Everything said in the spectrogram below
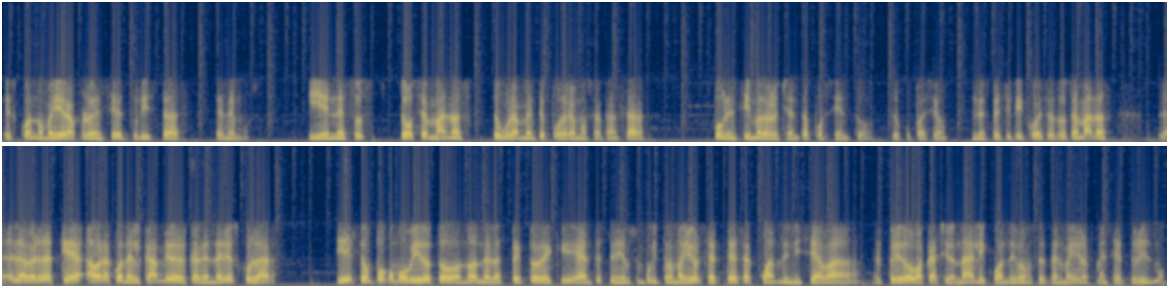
es cuando mayor afluencia de turistas tenemos. Y en esas dos semanas seguramente podremos alcanzar por encima del 80% de ocupación, en específico esas dos semanas. la, verdad es que ahora con el cambio del calendario escolar, sí está un poco movido todo, ¿no? En el aspecto de que antes teníamos un poquito mayor certeza cuándo iniciaba el periodo vacacional y cuándo íbamos a tener mayor afluencia de turismo,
